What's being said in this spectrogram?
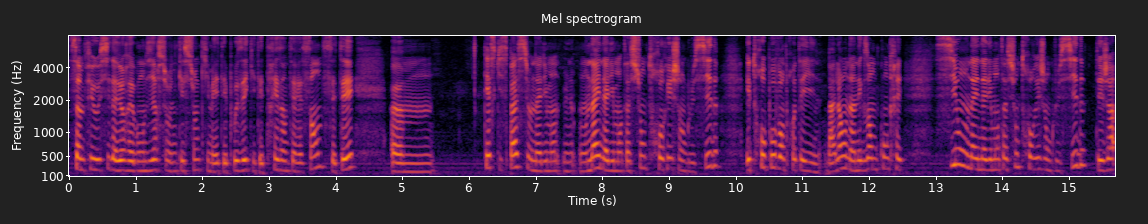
Ça me fait aussi d'ailleurs rebondir sur une question qui m'a été posée qui était très intéressante, c'était... Euh, qu'est-ce qui se passe si on, a une alimentation trop riche en glucides et trop pauvre en protéines? Bah Là, on a un exemple concret. Si on a une alimentation trop riche en glucides, déjà,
